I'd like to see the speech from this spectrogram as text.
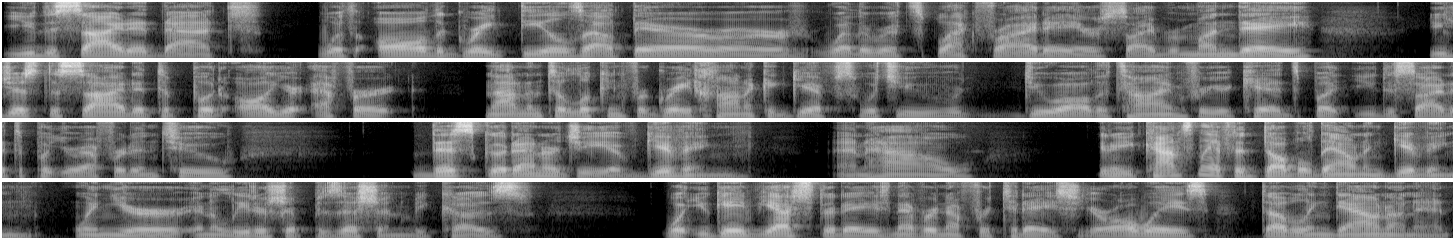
you decided that with all the great deals out there, or whether it's Black Friday or Cyber Monday, you just decided to put all your effort not into looking for great Hanukkah gifts, which you do all the time for your kids, but you decided to put your effort into this good energy of giving and how you know you constantly have to double down in giving when you're in a leadership position because what you gave yesterday is never enough for today. So you're always doubling down on it.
